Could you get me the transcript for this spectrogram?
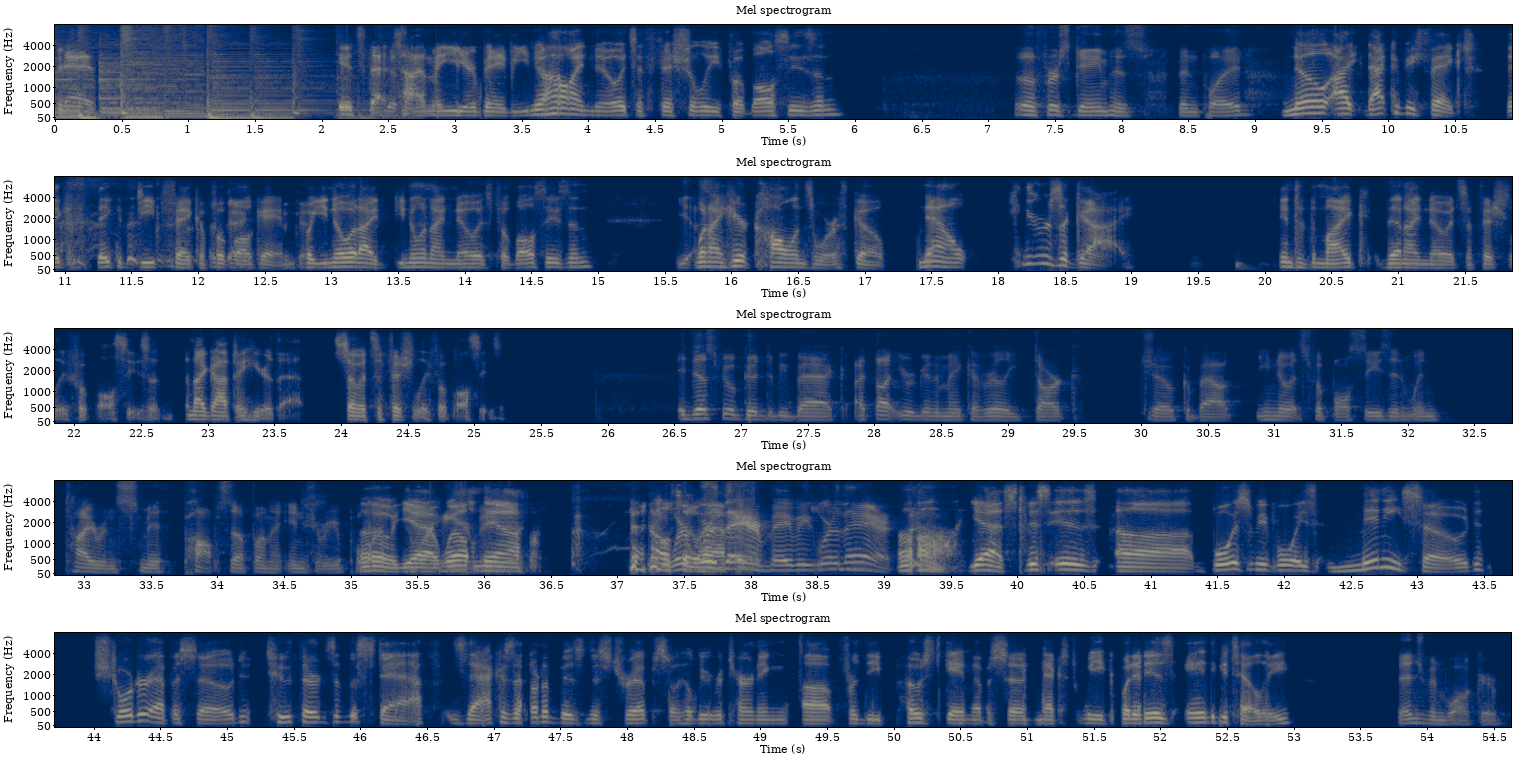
Ben. It's that time of year, baby. You know how I know it's officially football season? The first game has been played. No, I that could be faked. They could they could deep fake a football Okay, game. okay. But you know what I you know when I know it's football season? Yes. When I hear Collinsworth go, now here's a guy into the mic, then I know it's officially football season. And I got to hear that. So it's officially football season. it does feel good to be back. I thought you were going to make a really dark joke about you know it's football season when Tyron Smith pops up on an injury report. Oh yeah, here, well yeah. We're, we're there, baby. We're there. Oh, yes, this is uh Boys Will Be Boys mini-sode, shorter episode, two-thirds of the staff. Zach is out on a business trip, so he'll be returning uh for the post-game episode next week. But it is Andy Gatelli. Benjamin Walker.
